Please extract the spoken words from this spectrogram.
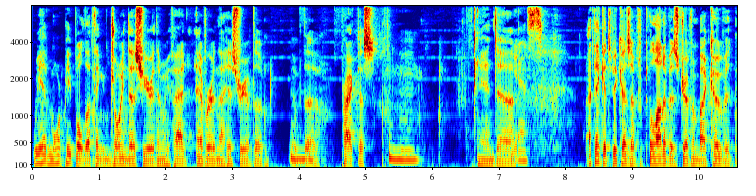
we had more people I think join this year than we've had ever in the history of the mm-hmm. of the practice. Mm-hmm. And uh, yes, I think it's because of a lot of it's driven by COVID.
